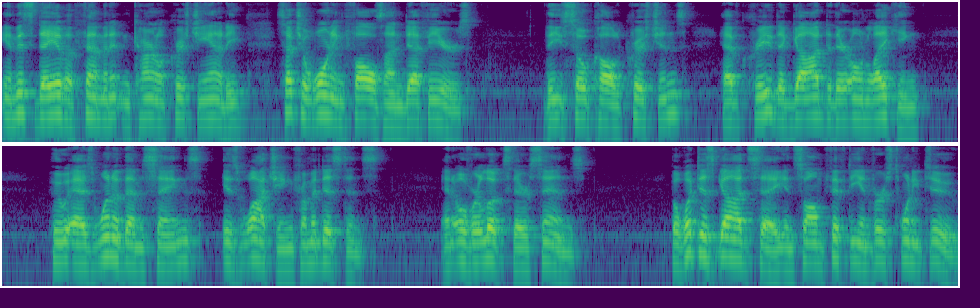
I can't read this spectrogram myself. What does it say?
In this day of effeminate and carnal Christianity, such a warning falls on deaf ears. These so called Christians have created a God to their own liking, who, as one of them sings, is watching from a distance and overlooks their sins. But what does God say in Psalm 50 and verse 22?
